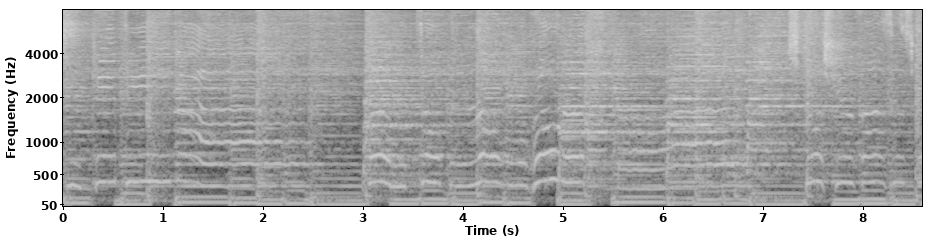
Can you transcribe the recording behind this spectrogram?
Still she finds its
